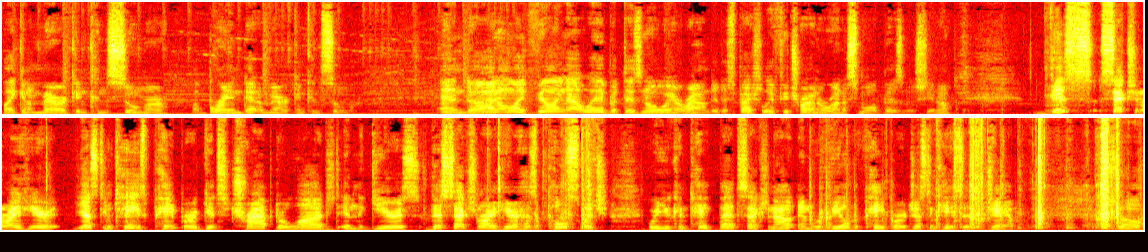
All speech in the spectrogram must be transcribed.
like an American consumer, a brain dead American consumer. And uh, I don't like feeling that way, but there's no way around it, especially if you're trying to run a small business, you know? This section right here, just in case paper gets trapped or lodged in the gears, this section right here has a pull switch where you can take that section out and reveal the paper just in case there's a jam. So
